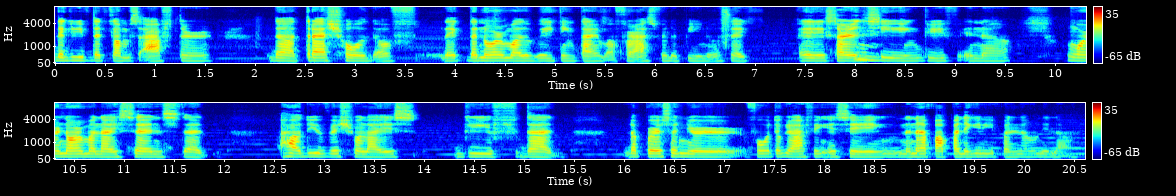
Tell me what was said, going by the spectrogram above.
the grief that comes after the threshold of like the normal waiting time of, for us Filipinos. Like I started Mm. seeing grief in a more normalized sense that how do you visualize grief that the person you're photographing is saying na napapanaginipan lang nila.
